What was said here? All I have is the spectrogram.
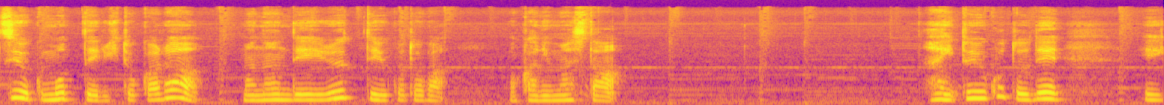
強く持っている人から学んでいるっていうことが分かりました。はいということでえ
